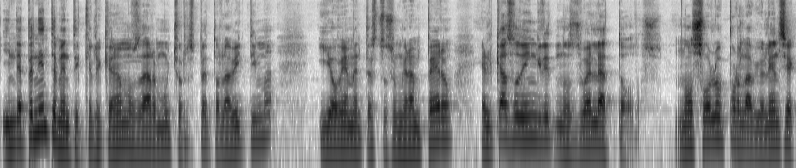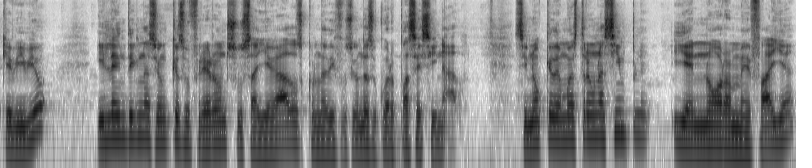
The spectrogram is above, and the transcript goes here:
independientemente que le queramos dar mucho respeto a la víctima, y obviamente esto es un gran pero, el caso de Ingrid nos duele a todos. No solo por la violencia que vivió y la indignación que sufrieron sus allegados con la difusión de su cuerpo asesinado sino que demuestra una simple y enorme falla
